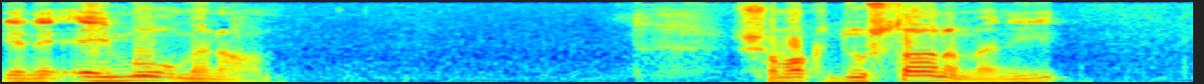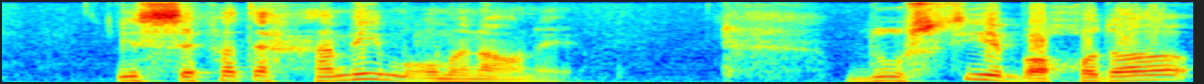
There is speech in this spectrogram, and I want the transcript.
یعنی ای مؤمنان شما که دوستان منید این صفت همه مؤمنانه. دوستی با خدا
